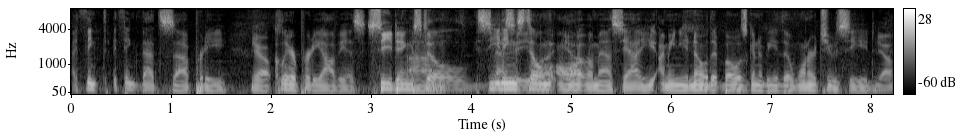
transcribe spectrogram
I think, I think that's uh, pretty Yeah. clear, pretty obvious. Seeding Um, still seeding messy, still all yeah. of a mess. Yeah, you, I mean, you know that Bow is going to be the one or two seed. Yeah.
